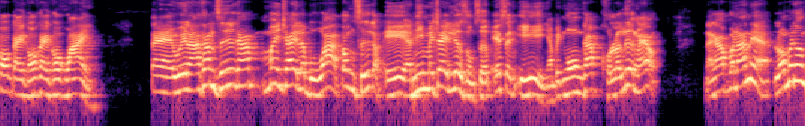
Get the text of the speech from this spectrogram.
กอไก่ขอไก่ขอควายแต่เวลาท่านซื้อครับ ไม่ใช่ระบุว่าต้องซื้อกับ A อันนี้ไม่ใช่เรื่องส่งเสริม SME อย่าไปงงครับคนละเรื่องแล้วนะครับ เพราะนั้นเนี่ยเราไม่ต้อง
